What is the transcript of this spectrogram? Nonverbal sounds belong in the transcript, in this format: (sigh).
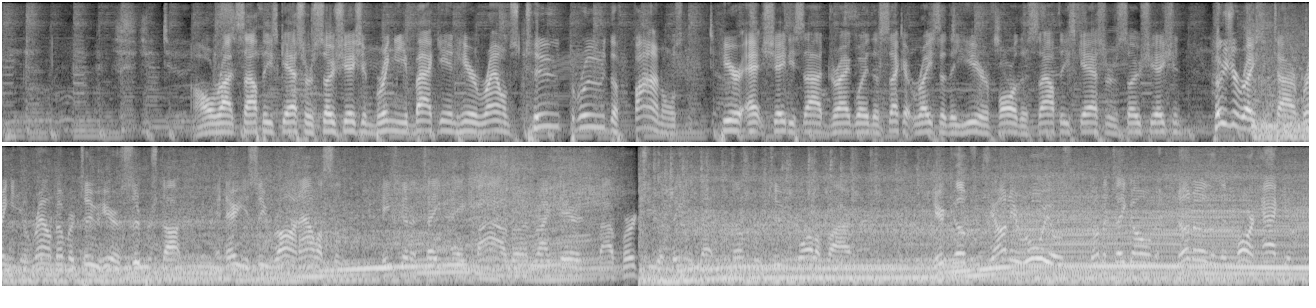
All right, Southeast Gasser Association bringing you back in here, rounds two through the finals here at Shadyside Dragway, the second race of the year for the Southeast Gasser Association. Hoosier Racing Tire bringing you round number two here at Superstock. And there you see Ron Allison. He's going to take a bye run right there by virtue of being that number two qualifier. Here comes Johnny Royals, going to take on none other than Mark Hackett.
